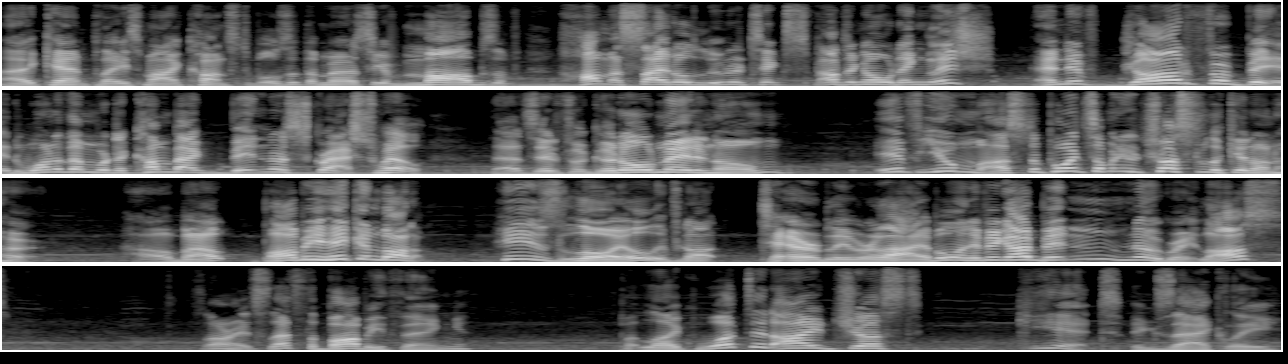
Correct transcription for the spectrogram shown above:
I can't place my constables at the mercy of mobs of homicidal lunatics spouting old English. And if, God forbid, one of them were to come back bitten or scratched, well, that's it for good old Maidenholm. If you must, appoint someone you trust to look in on her. How about Bobby Hickenbottom? He's loyal, if not terribly reliable, and if he got bitten, no great loss. Alright, so that's the Bobby thing. But, like, what did I just get exactly?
